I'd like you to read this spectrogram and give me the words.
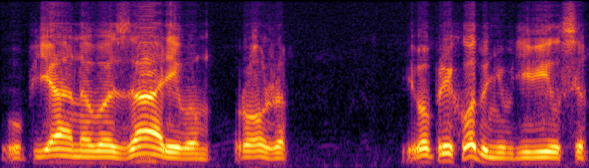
У пьяного заревом рожа. Его приходу не удивился.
